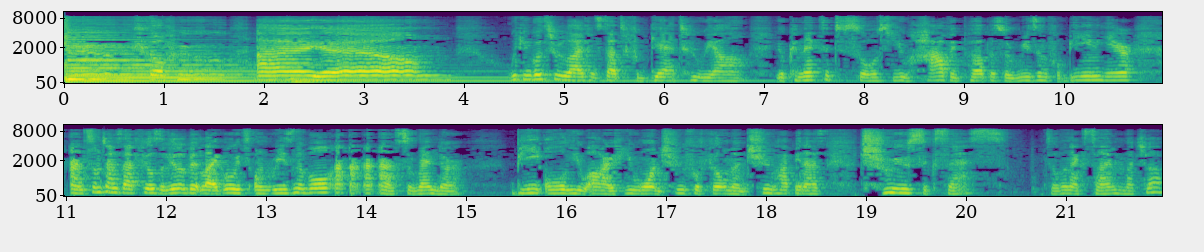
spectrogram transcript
truth of who I am. We can go through life and start to forget who we are. You're connected to source. You have a purpose, a reason for being here. And sometimes that feels a little bit like, oh, it's unreasonable. Uh, uh, uh, uh. Surrender. Be all you are if you want true fulfillment, true happiness, true success. Till the next time, much love.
